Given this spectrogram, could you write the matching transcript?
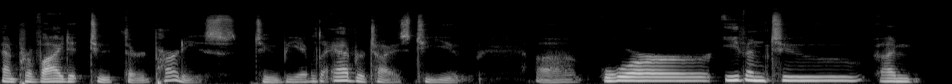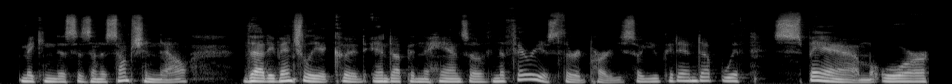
and provide it to third parties to be able to advertise to you. Uh, or even to, I'm making this as an assumption now, that eventually it could end up in the hands of nefarious third parties. So you could end up with spam or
